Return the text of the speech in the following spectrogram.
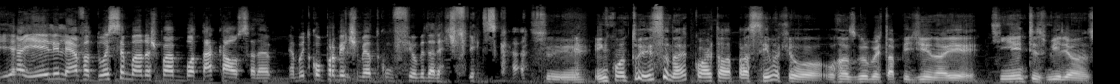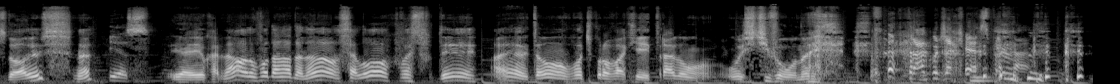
e aí ele leva duas semanas pra botar a calça, né? É muito comprometimento com o filme da Netflix, cara. Sim. Enquanto isso, né, corta lá pra cima que o, o Hans Gruber tá pedindo aí 500 milhões de dólares, né? Isso. E aí o cara, não, não vou dar nada não, você é louco, vai se fuder. Ah, é, então vou te provar aqui, tragam o Steve, né? Traga o Jackass pra cá.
